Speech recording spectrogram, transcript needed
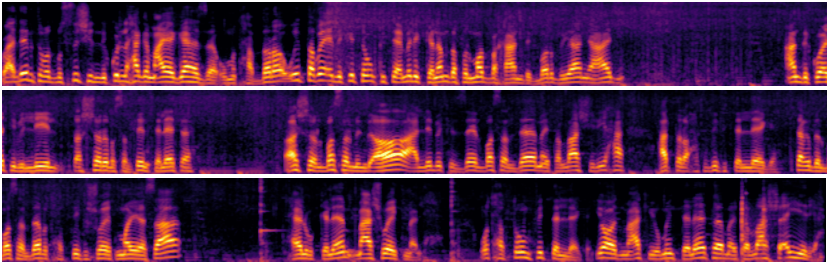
وبعدين انت ما تبصيش إن كل حاجة معايا جاهزة ومتحضرة وطبيعي إنك أنت ممكن تعملي الكلام ده في المطبخ عندك برضو يعني عادي. عندك وقت بالليل تقشري بصلتين ثلاثة قشر البصل من آه أعلمك إزاي البصل ده ما يطلعش ريحة حتى لو حطيتيه في التلاجة. تاخدي البصل ده بتحطيه في شوية مية ساقعة. حلو الكلام مع شوية ملح. وتحطهم في التلاجة. يقعد معاكي يومين ثلاثة ما يطلعش أي ريحة.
